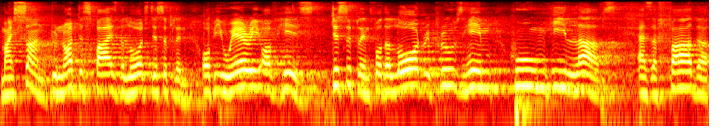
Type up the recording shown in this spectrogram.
My son, do not despise the Lord's discipline, or be weary of his discipline, for the Lord reproves him whom he loves, as a father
